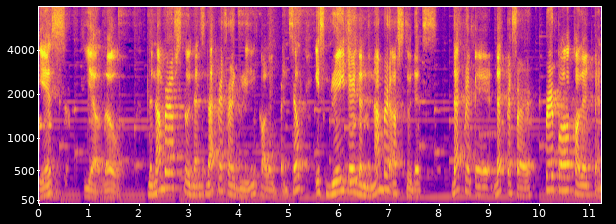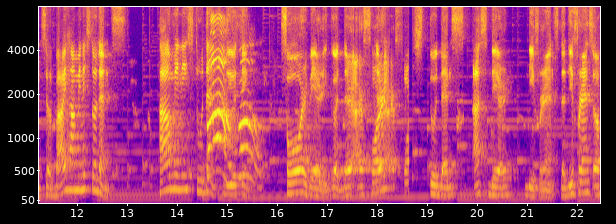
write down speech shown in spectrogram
is yellow. The number of students that prefer green colored pencil is greater than the number of students that prepare that prefer purple colored pencil by how many students? How many students do you think? Four. Very good. There are four, students as their difference. The difference of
